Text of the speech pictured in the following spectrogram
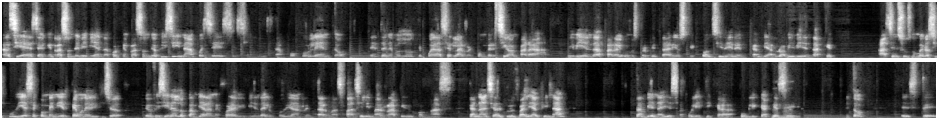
Así es, en razón de vivienda, porque en razón de oficina, pues es, está un poco lento. Eh, tenemos lo que pueda hacer la reconversión para vivienda, para algunos propietarios que consideren cambiarlo a vivienda, que hacen sus números y pudiese convenir que un edificio de oficinas lo cambiara mejor a vivienda y lo pudieran rentar más fácil y más rápido y con más ganancias de plusvalía al final. También hay esa política pública que se implementó. Este,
